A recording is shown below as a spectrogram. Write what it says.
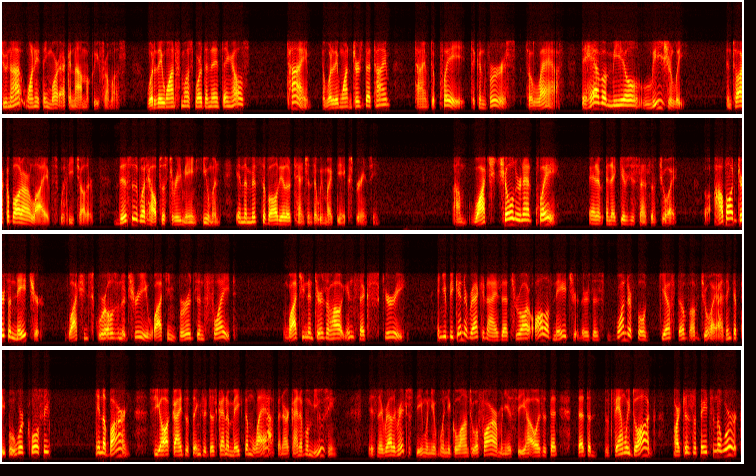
do not want anything more economically from us. What do they want from us more than anything else? Time. And what do they want in terms of that time? Time to play, to converse, to laugh, to have a meal leisurely, and talk about our lives with each other. This is what helps us to remain human in the midst of all the other tensions that we might be experiencing. Um, watch children at play, and it, and it gives you a sense of joy. How about in terms of nature? Watching squirrels in a tree, watching birds in flight, watching in terms of how insects scurry. And you begin to recognize that throughout all of nature, there's this wonderful gift of, of joy. I think that people who work closely in the barn see all kinds of things that just kind of make them laugh and are kind of amusing. Isn't it rather interesting when you when you go onto a farm and you see how is it that that the family dog participates in the work,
